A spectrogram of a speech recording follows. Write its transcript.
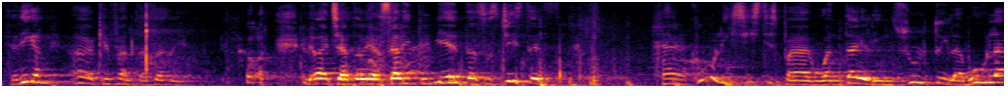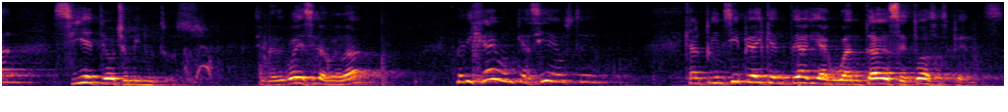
Dice, dígame, ah, ¿qué falta todavía? Le va a echar todavía sal y pimienta a sus chistes. ¿Cómo le hiciste para aguantar el insulto y la burla siete, ocho minutos? Si les voy a decir la verdad, me dijeron que hacía usted, que al principio hay que entrar y aguantarse todas esas penas.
